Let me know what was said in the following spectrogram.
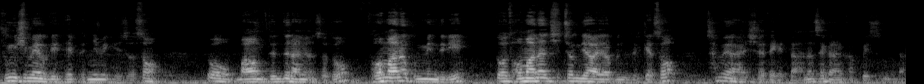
중심에 우리 대표님이 계셔서 또 마음 든든하면서도 더 많은 국민들이 또 더 많은 시청자 여러분들께서 참여하셔야 되겠다 하는 생각을 갖고 있습니다.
